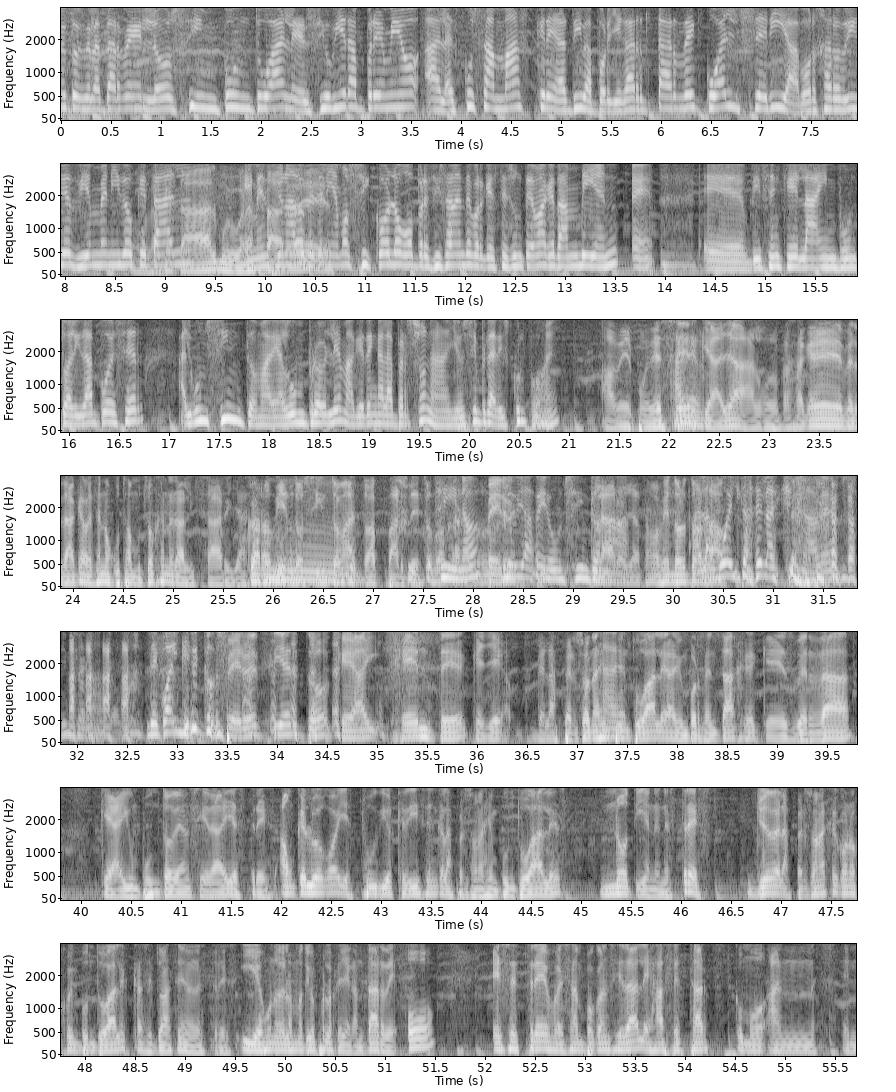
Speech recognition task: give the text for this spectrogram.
Minutos de la tarde, los impuntuales. Si hubiera premio a la excusa más creativa por llegar tarde, ¿cuál sería? Borja Rodríguez, bienvenido, ¿qué tal? ¿Qué tal? Muy buenas He mencionado que teníamos psicólogo precisamente porque este es un tema que también eh, eh, dicen que la impuntualidad puede ser algún síntoma de algún problema que tenga la persona. Yo siempre la disculpo, ¿eh? A ver, puede ser que haya algo. Lo que pasa que es verdad que a veces nos gusta mucho generalizar y ya estamos viendo síntomas en todas partes. Sí, ¿no? Pero Yo ya veo un síntoma. Claro, ya estamos viendo A la vuelta de la esquina veo un síntoma de cualquier cosa. Pero es cierto que hay gente que llega, de las personas impuntuales hay un porcentaje que es verdad que hay un punto de ansiedad y estrés. Aunque luego hay estudios que dicen que las personas impuntuales no tienen estrés yo de las personas que conozco impuntuales, casi todas tienen estrés. Y es uno de los motivos por los que llegan tarde. O ese estrés o esa un poco ansiedad les hace estar como en,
